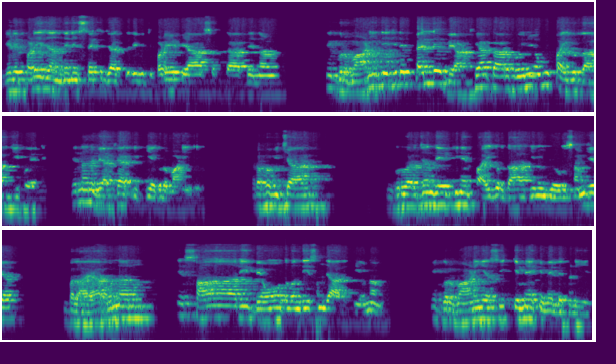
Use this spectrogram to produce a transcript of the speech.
ਜਿਹੜੇ ਪੜ੍ਹੇ ਜਾਂਦੇ ਨੇ ਸਿੱਖ ਜਗਤ ਦੇ ਵਿੱਚ ਬੜੇ ਪਿਆਰ ਸਤਿਕਾਰ ਦੇ ਨਾਲ ਤੇ ਗੁਰਬਾਣੀ ਦੇ ਜਿਹੜੇ ਪਹਿਲੇ ਵਿਆਖਿਆਕਾਰ ਹੋਏ ਨੇ, ਉਹ ਵੀ ਭਾਈ ਗੁਰਦਾਸ ਜੀ ਹੋਏ ਨੇ, ਜਿਨ੍ਹਾਂ ਨੇ ਵਿਆਖਿਆ ਕੀਤੀ ਹੈ ਗੁਰਬਾਣੀ ਦੀ। ਰਹੋ ਵਿਚਾਰ, ਗੁਰੂ ਅਰਜਨ ਦੇਵ ਜੀ ਨੇ ਭਾਈ ਗੁਰਦਾਸ ਜੀ ਨੂੰ ਯੋਗ ਸਮਝਿਆ, ਬੁਲਾਇਆ ਉਹਨਾਂ ਨੂੰ ਇਹ ਸਾਰੀ ਵਿਉਂਤਬੰਦੀ ਸਮਝਾ ਦਿੱਤੀ ਉਹਨਾਂ ਨੂੰ। ਕਿ ਗੁਰਬਾਣੀ ਅਸੀਂ ਕਿਵੇਂ ਕਿਵੇਂ ਲਿਖਣੀ ਹੈ।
